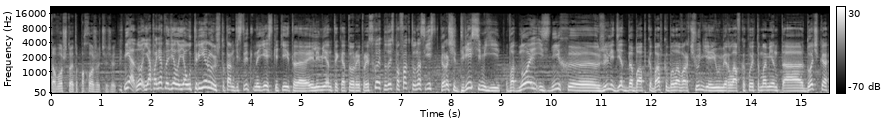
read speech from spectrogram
того, что это похоже чуть-чуть. Не, ну, я, понятное дело, я утрирую, что там действительно есть какие-то элементы, которые происходят. Ну, то есть, по факту, у нас есть, короче, две семьи. В одной из них э, жили дед да бабка. Бабка была ворчунья и умерла в какой-то момент, а дочка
